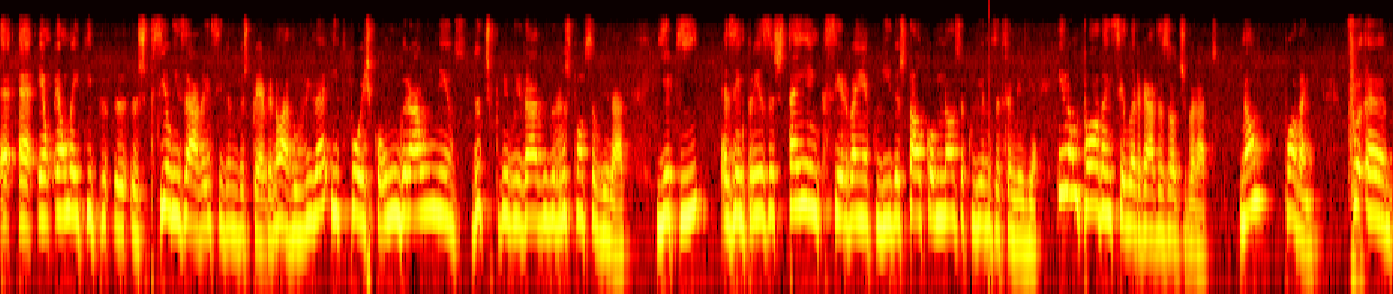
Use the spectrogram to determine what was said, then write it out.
é, é uma equipe eh, especializada em síndrome da Asperger, não há dúvida, e depois com um grau imenso de disponibilidade e de responsabilidade. E aqui as empresas têm que ser bem acolhidas, tal como nós acolhemos a família. E não podem ser largadas ao desbarato. Não podem. Uh,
